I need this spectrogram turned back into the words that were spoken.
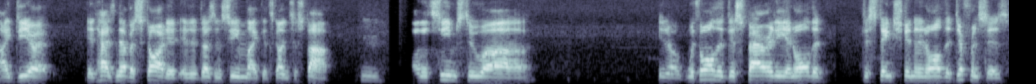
idea, it has never started and it doesn't seem like it's going to stop. Mm. And it seems to, uh, you know, with all the disparity and all the distinction and all the differences,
